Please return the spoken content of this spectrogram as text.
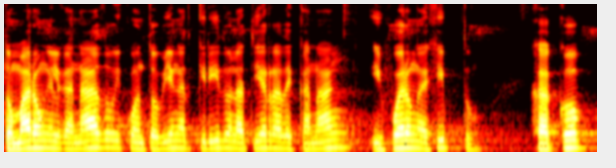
Tomaron el ganado y cuanto habían adquirido en la tierra de Canaán y fueron a Egipto. Jacob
